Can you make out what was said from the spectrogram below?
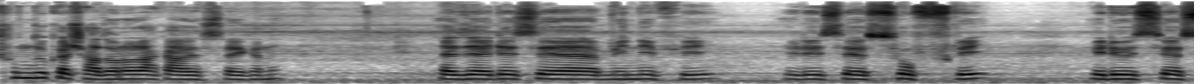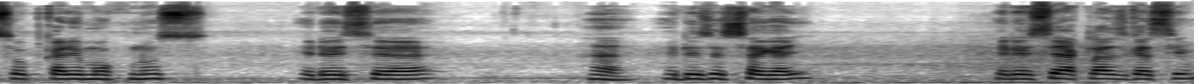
সুন্দর করে সাজানো রাখা হয়েছে এখানে। এই যে, এটা হচ্ছে মিনিফি এটা হচ্ছে সুফরি এটা হচ্ছে সুপকারি মকনুস এটা হচ্ছে হ্যাঁ এটা হচ্ছে সেগাই। এটা হচ্ছে একলাস গাসিম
